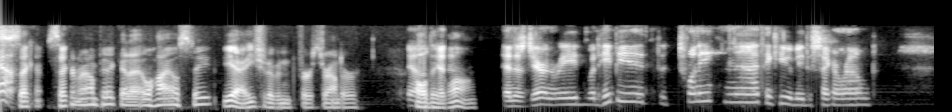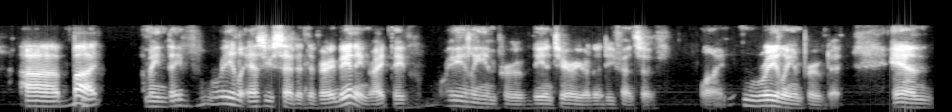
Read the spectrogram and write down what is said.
Yeah. second second round pick at Ohio State. Yeah, he should have been first rounder Yeah, all day and, long. And is Jarran Reed, would he be at the 20? Nah, I think he would be the second round. Uh, but, I mean, they've really, as you said at the very beginning, right? They've really improved the interior of the defensive line, really improved it. And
